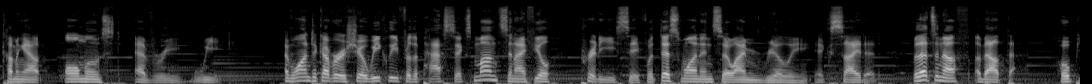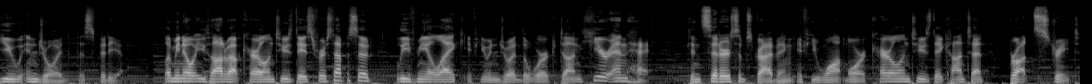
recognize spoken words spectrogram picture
coming out almost every week. I've wanted to cover a show weekly for the past six months, and I feel pretty safe with this one, and so I'm really excited. But that's enough about that. Hope you enjoyed this video. Let me know what you thought about Carole and Tuesday's first episode. Leave me a like if you enjoyed the work done here, and hey, consider subscribing if you want more Carole and Tuesday content brought straight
